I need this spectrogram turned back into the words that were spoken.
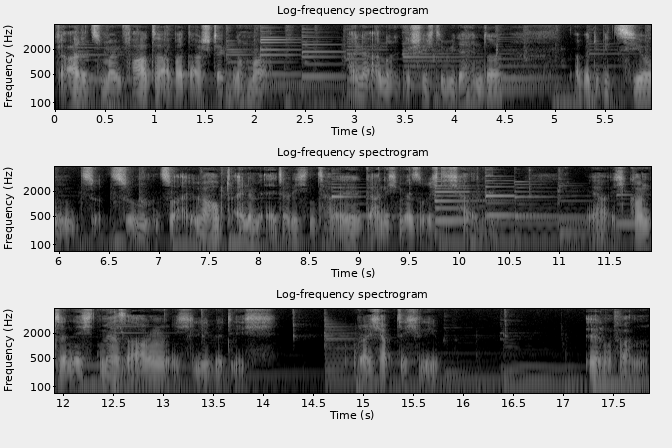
gerade zu meinem Vater, aber da steckt nochmal eine andere Geschichte wieder hinter, aber die Beziehung zu, zu, zu überhaupt einem elterlichen Teil gar nicht mehr so richtig halten. Ja, ich konnte nicht mehr sagen, ich liebe dich oder ich hab dich lieb. Irgendwann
